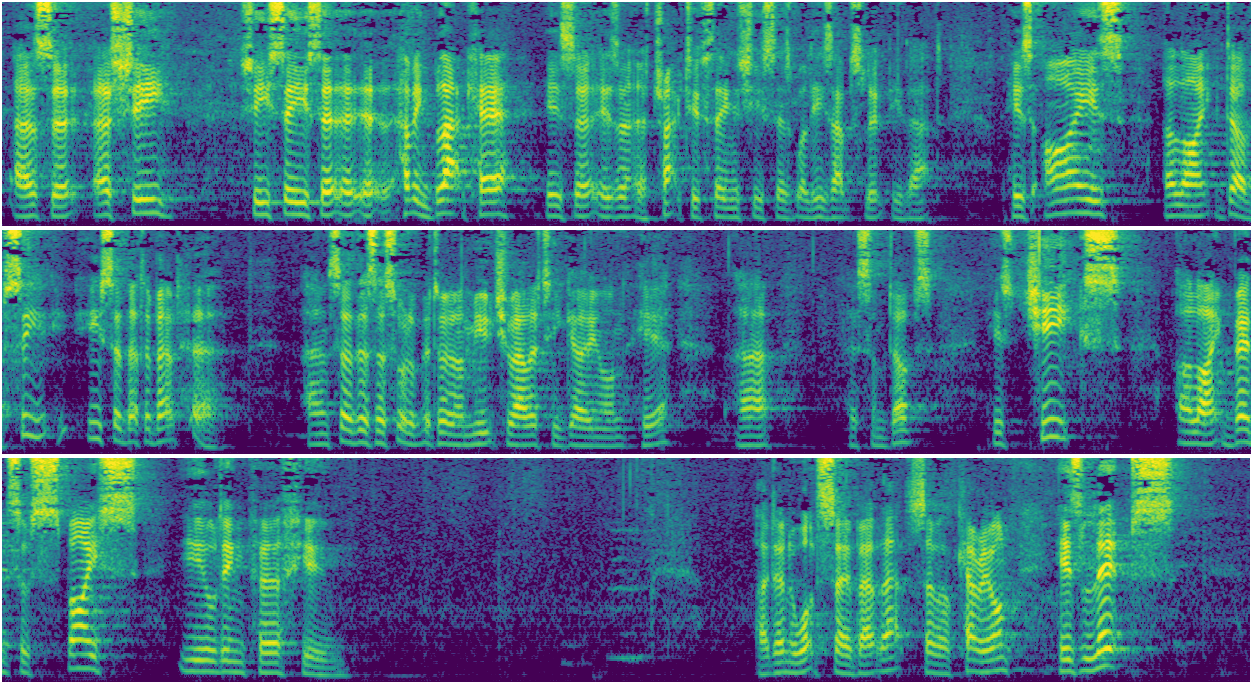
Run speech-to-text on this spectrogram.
as, uh, as she, she sees uh, uh, having black hair is, is an attractive thing, she says, well, he's absolutely that. His eyes are like doves. See, he said that about her. And so there's a sort of bit of a mutuality going on here. there's some doves. His cheeks are like beds of spice yielding perfume. I don't know what to say about that, so I'll carry on. His lips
